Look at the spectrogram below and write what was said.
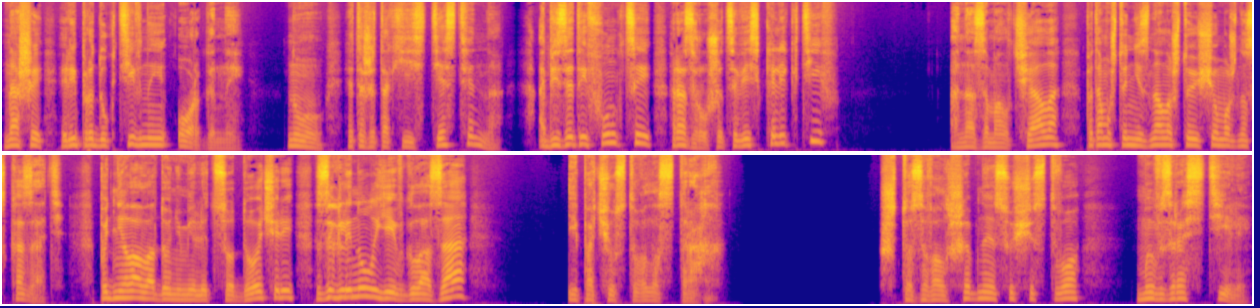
наши репродуктивные органы. Ну, это же так естественно. А без этой функции разрушится весь коллектив. Она замолчала, потому что не знала, что еще можно сказать. Подняла ладонями лицо дочери, заглянула ей в глаза и почувствовала страх. Что за волшебное существо мы взрастили?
